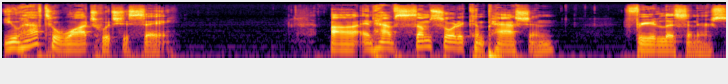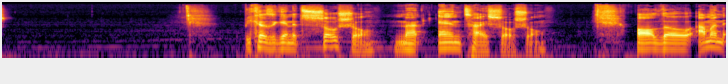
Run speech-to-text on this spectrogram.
you have to watch what you say uh, and have some sort of compassion for your listeners. Because again, it's social, not anti-social. Although I'm an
